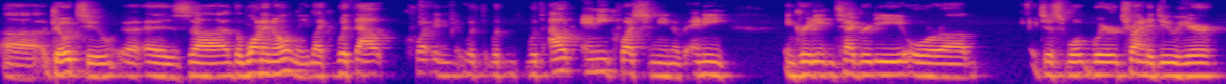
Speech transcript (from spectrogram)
uh, go to uh, as uh, the one and only, like without with, with without any questioning of any ingredient integrity or uh, just what we're trying to do here.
